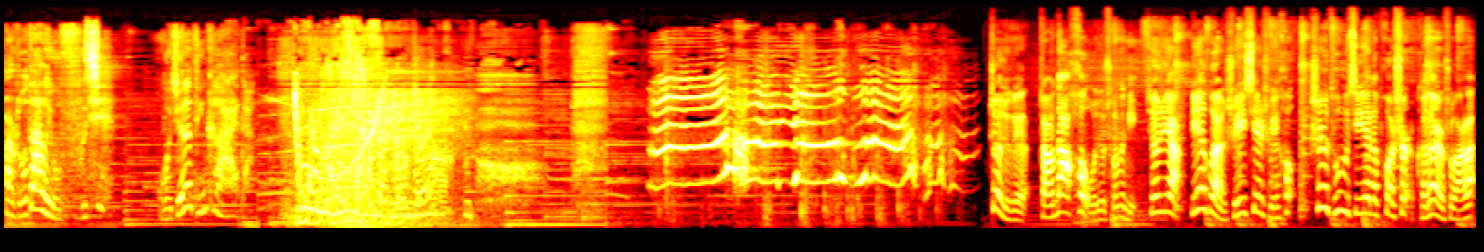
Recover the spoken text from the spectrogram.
耳朵大了有福气，我觉得挺可爱的。就对了，长大后我就成了你。就这样，别管谁先谁后，师徒结业的破事儿可算是说完了。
